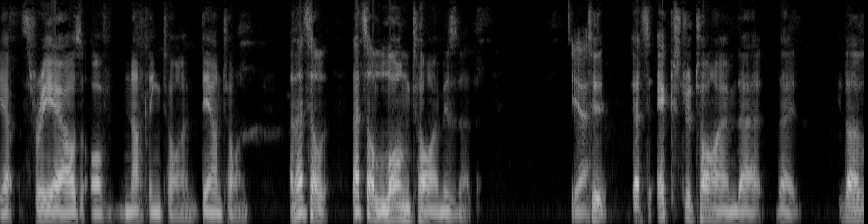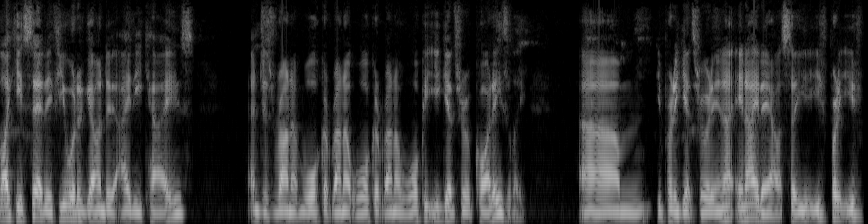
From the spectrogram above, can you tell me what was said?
Yep, three hours of nothing time, downtime, and that's a that's a long time, isn't it? Yeah, to, that's extra time that that you know, like you said, if you were to go and do 80 k's and just run it, walk it, run it, walk it, run it, walk it, you get through it quite easily um, you probably get through it in, in eight hours. So you, have probably,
